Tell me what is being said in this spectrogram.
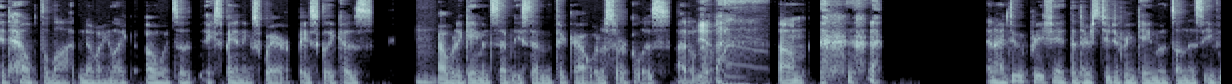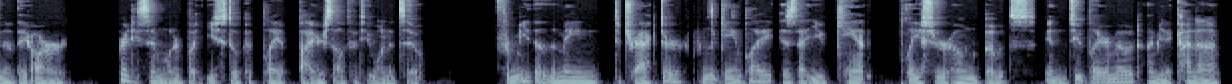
it helped a lot knowing like, oh, it's a expanding square, basically, because Mhm. how would a game in 77 figure out what a circle is? I don't know. Yeah. Um, and I do appreciate that there's two different game modes on this, even though they are pretty similar, but you still could play it by yourself if you wanted to. For me, though, the main detractor from the gameplay is that you can't place your own boats in two player mode. I mean, it kind of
